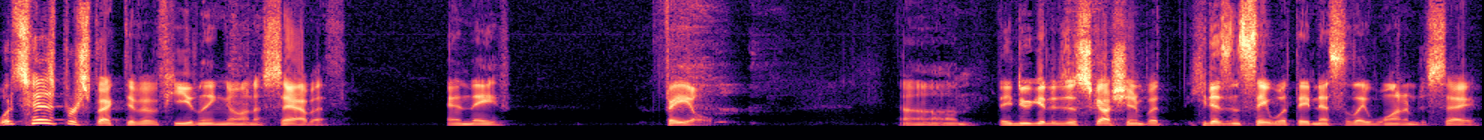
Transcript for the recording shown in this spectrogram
What's his perspective of healing on a Sabbath? And they fail. Um, they do get a discussion, but he doesn't say what they necessarily want him to say.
